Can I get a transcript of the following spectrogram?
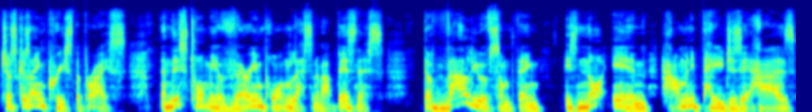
just because I increased the price. And this taught me a very important lesson about business. The value of something is not in how many pages it has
